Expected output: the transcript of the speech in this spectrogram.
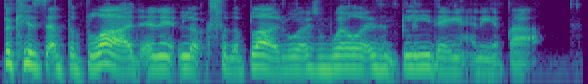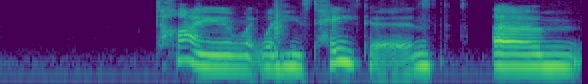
because of the blood and it looks for the blood, whereas Will isn't bleeding any of that time, like when he's taken. Um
